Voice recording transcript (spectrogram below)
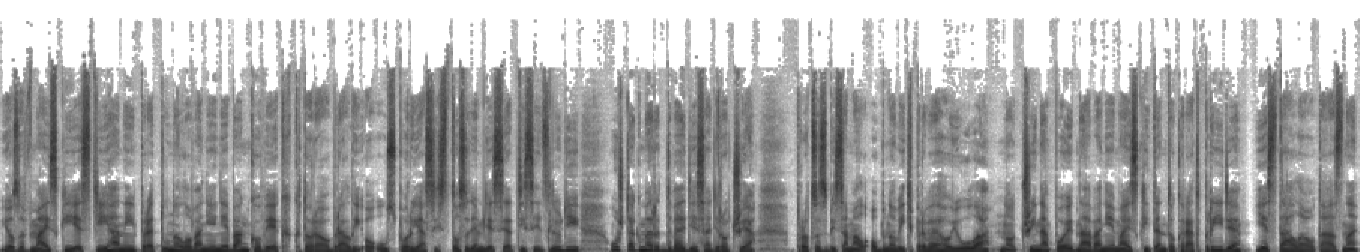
Jozef Majský je stíhaný pre tunelovanie nebankoviek, ktoré obrali o úspory asi 170 tisíc ľudí už takmer dve ročia. Proces by sa mal obnoviť 1. júla, no či na pojednávanie Majský tentokrát príde, je stále otázne.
